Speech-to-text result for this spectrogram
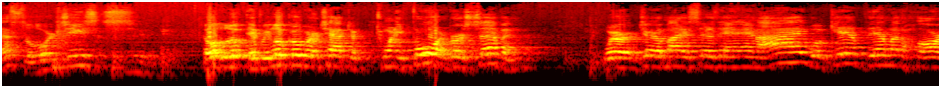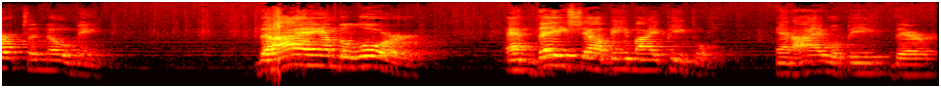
That's the Lord Jesus. Oh, if we look over in chapter 24 and verse 7, where Jeremiah says, And I will give them an heart to know me, that I am the Lord, and they shall be my people and I will be their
